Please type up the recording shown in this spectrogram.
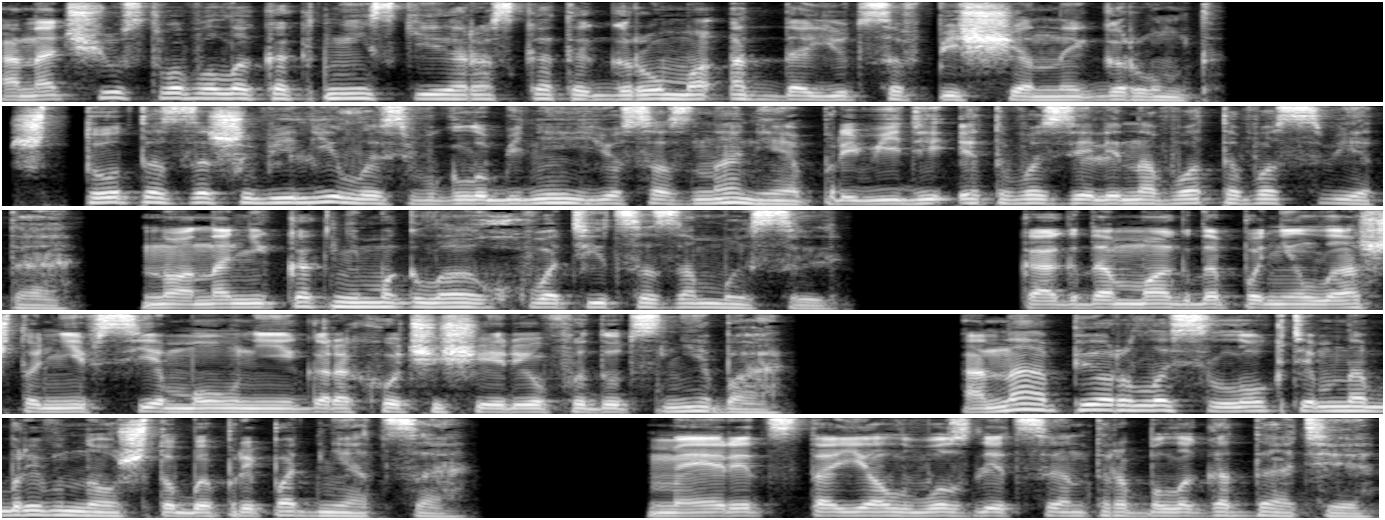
Она чувствовала, как низкие раскаты грома отдаются в песчаный грунт. Что-то зашевелилось в глубине ее сознания при виде этого зеленоватого света, но она никак не могла ухватиться за мысль. Когда Магда поняла, что не все молнии и грохочущий рев идут с неба, она оперлась локтем на бревно, чтобы приподняться. Мэрит стоял возле центра благодати,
